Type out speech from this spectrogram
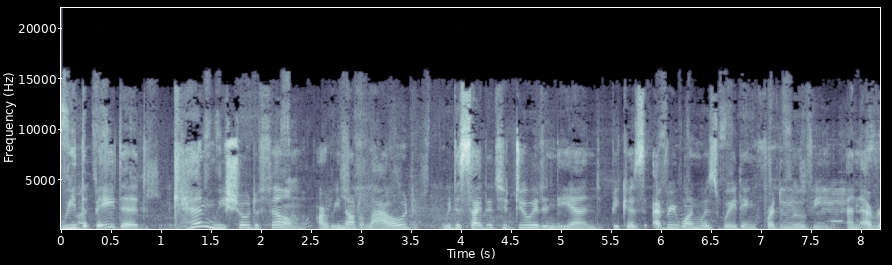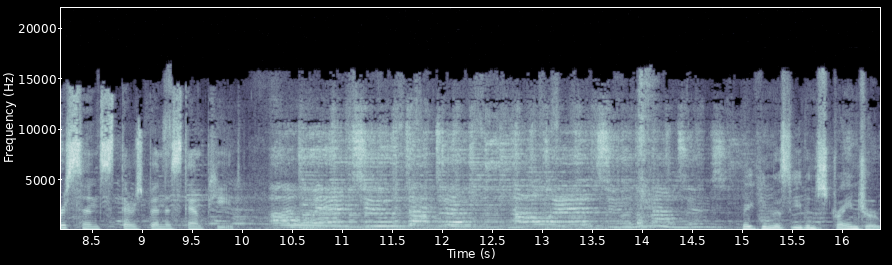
We debated can we show the film? Are we not allowed? We decided to do it in the end because everyone was waiting for the movie, and ever since there's been a stampede. Making this even stranger,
